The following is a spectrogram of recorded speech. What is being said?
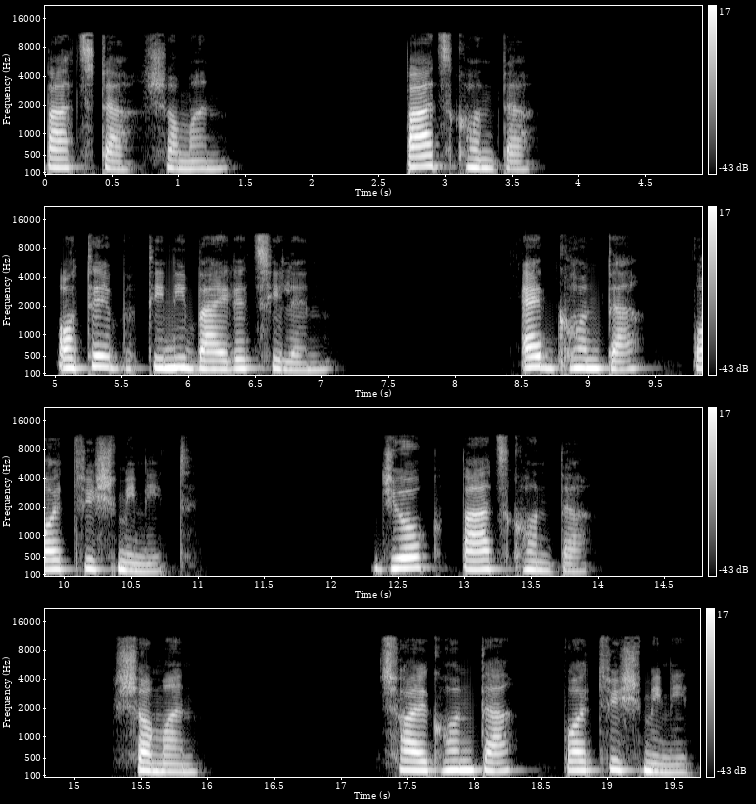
পাঁচটা সমান পাঁচ ঘণ্টা। অতএব তিনি বাইরে ছিলেন। এক ঘণ্টা পঁয়ত্রিশ মিনিট। যোগ পাঁচ ঘণ্টা সমান ছয় ঘণ্টা পঁয়ত্রিশ মিনিট।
